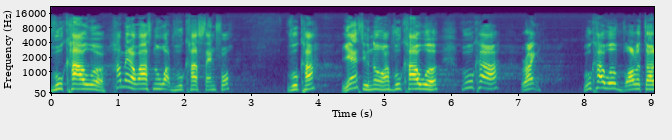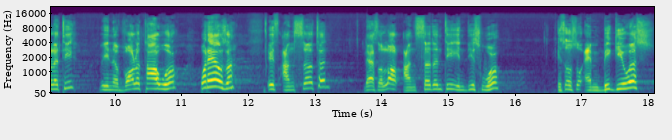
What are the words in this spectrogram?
VUCA world. How many of us know what VUCA stands for? VUCA? Yes, you know, uh, VUCA world. VUCA, right? VUCA world, volatility. In a volatile world. What else? Huh? It's uncertain. There's a lot of uncertainty in this world. It's also ambiguous,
